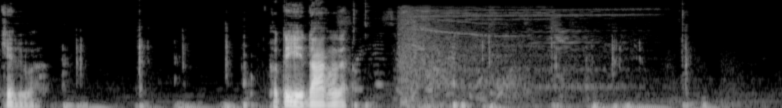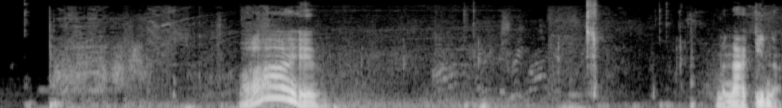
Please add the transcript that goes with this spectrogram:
เอาไปฟอสเจ็ดดีกว่าเขาตีดาร์กแล้วแหละว้ายมันน่ากินอะ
